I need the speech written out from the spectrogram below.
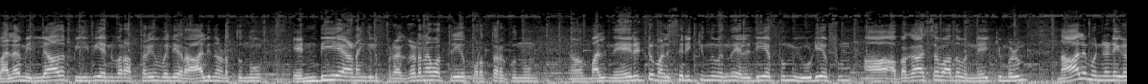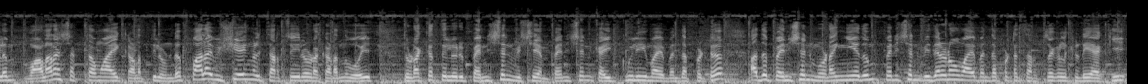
ബലമില്ലാതെ പി വി അൻവർ അത്രയും വലിയ റാലി നടത്തുന്നു. എൻ ഡി എ ആണെങ്കിൽ പ്രകടന പത്രിക പുറത്തിറക്കുന്നു. നേരിട്ട് മത്സരിക്കുന്നുവെന്ന് എൽ ഡി എഫും യു ഡി എഫും അവകാശവാദം ഉന്നയിക്കുമ്പോഴും നാല് മുന്നണികളും വളരെ ശക്തമായി കളത്തിലുണ്ട്. പല വിഷയങ്ങൾ ചർച്ചയിലൂടെ കടന്നുപോയി. തുടക്കത്തിൽ ഒരു പെൻഷൻ വിഷയം പെൻഷൻ കൈക്കൂലിയുമായി ബന്ധപ്പെട്ട് അത് പെൻഷൻ മുടങ്ങിയതും പെൻഷൻ വിതരണവുമായി ബന്ധപ്പെട്ട ചർച്ചകൾക്കിടയാക്കി.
